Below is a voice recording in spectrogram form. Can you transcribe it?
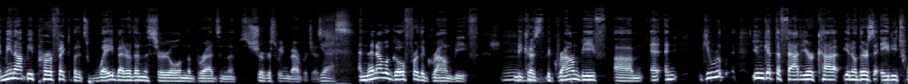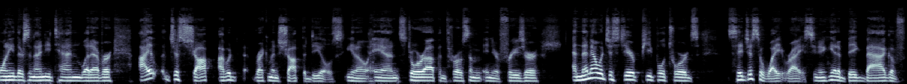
It may not be perfect, but it's way better than the cereal and the breads and the sugar sweetened beverages. yes, And then I would go for the ground beef because the ground beef, um, and, and you can, you can get the fattier cut. You know, there's a 80 20, there's a 90 10, whatever. I just shop. I would recommend shop the deals, you know, and store up and throw some in your freezer. And then I would just steer people towards, say just a white rice. You know, you can get a big bag of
